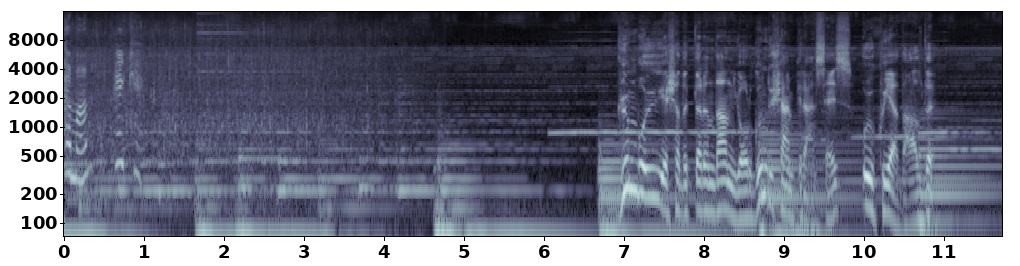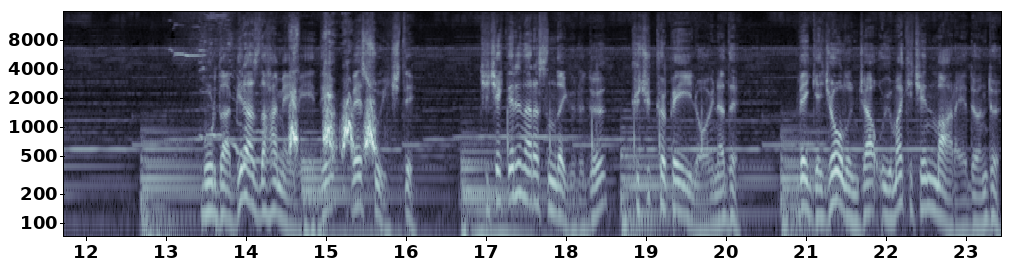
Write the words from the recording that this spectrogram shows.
Tamam, peki. Gün boyu yaşadıklarından yorgun düşen prenses uykuya daldı. Burada biraz daha meyve yedi ve su içti. Çiçeklerin arasında yürüdü, küçük köpeğiyle oynadı ve gece olunca uyumak için mağaraya döndü.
